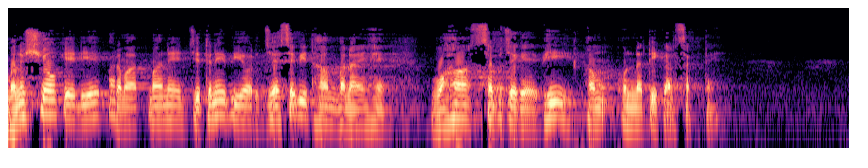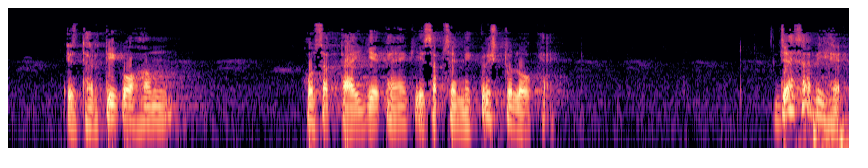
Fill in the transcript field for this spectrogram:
मनुष्यों के लिए परमात्मा ने जितने भी और जैसे भी धाम बनाए हैं, वहाँ सब जगह भी हम उन्नति कर सकते हैं। इस धरती को हम, हो सकता है ये कहें कि सबसे निकृष्ट लोक है। जैसा भी है,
